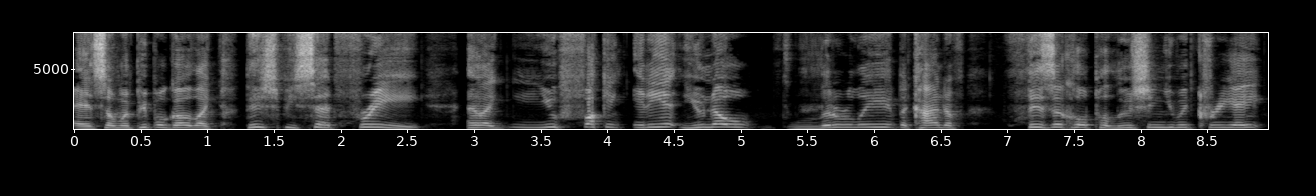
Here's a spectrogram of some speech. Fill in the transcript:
And so when people go like, they should be set free, and like, you fucking idiot, you know, literally the kind of physical pollution you would create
